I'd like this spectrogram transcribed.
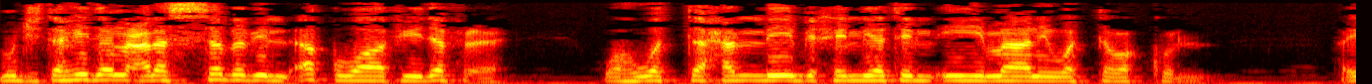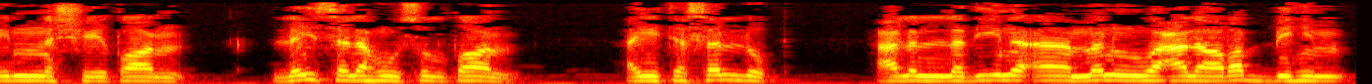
مجتهدا على السبب الأقوى في دفعه وهو التحلي بحلية الإيمان والتوكل. فإن الشيطان ليس له سلطان أي تسلط على الذين آمنوا وعلى ربهم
